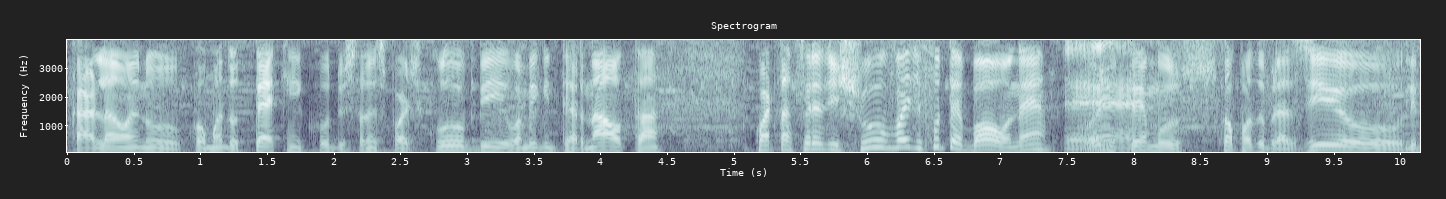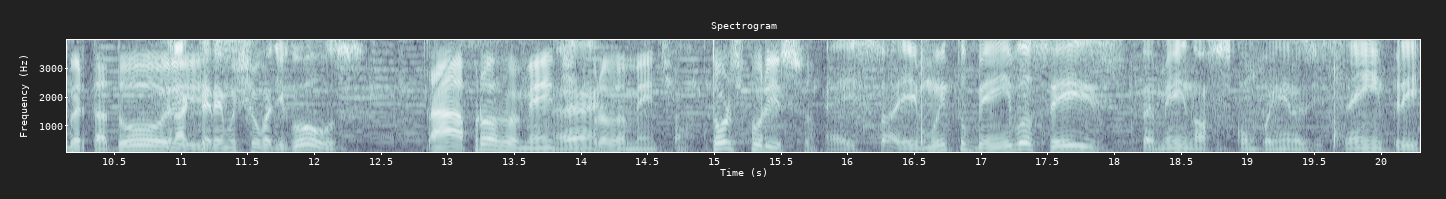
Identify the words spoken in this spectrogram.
Carlão aí no comando técnico do Estadão Esporte Clube, o amigo internauta. Quarta-feira de chuva e de futebol, né? É. Hoje temos Copa do Brasil, Libertadores. Será que teremos chuva de gols? Ah, provavelmente, é. provavelmente. Torço por isso. É isso aí, muito bem. E vocês também, nossos companheiros de sempre,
